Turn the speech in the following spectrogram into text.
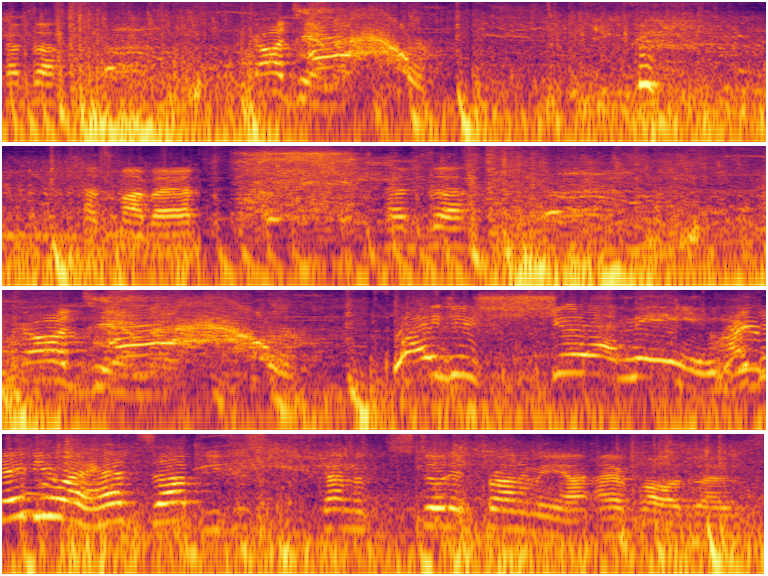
Heads up. God damn it. That's my bad. Heads up. God damn it. Why'd you shoot at me? I gave you a heads up. You just kind of stood in front of me. I, I apologize.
